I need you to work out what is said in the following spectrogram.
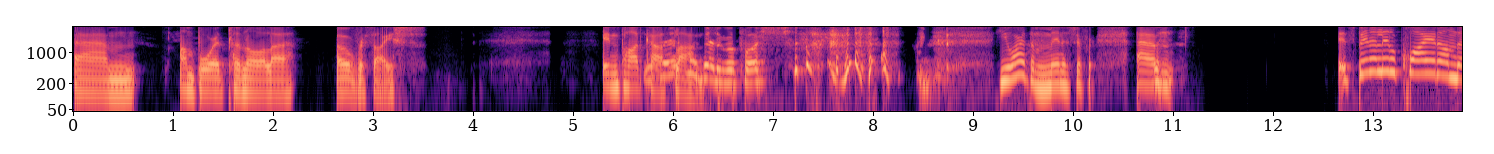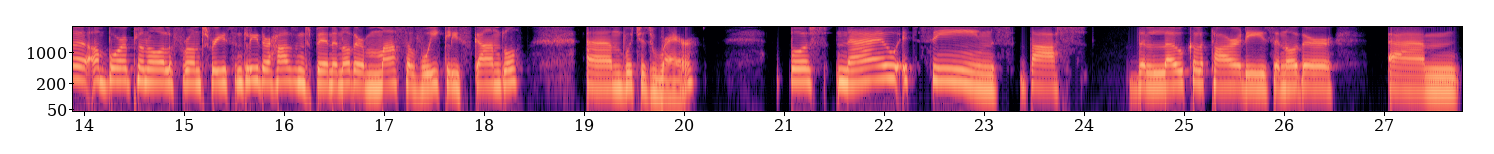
um, An Bord Pleanála oversight in podcast It's a land. bit of a push. You are the minister for. Um, it's been a little quiet on the An Bord Pleanála front recently. There hasn't been another massive weekly scandal, um, which is rare. But now it seems that the local authorities and other um,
